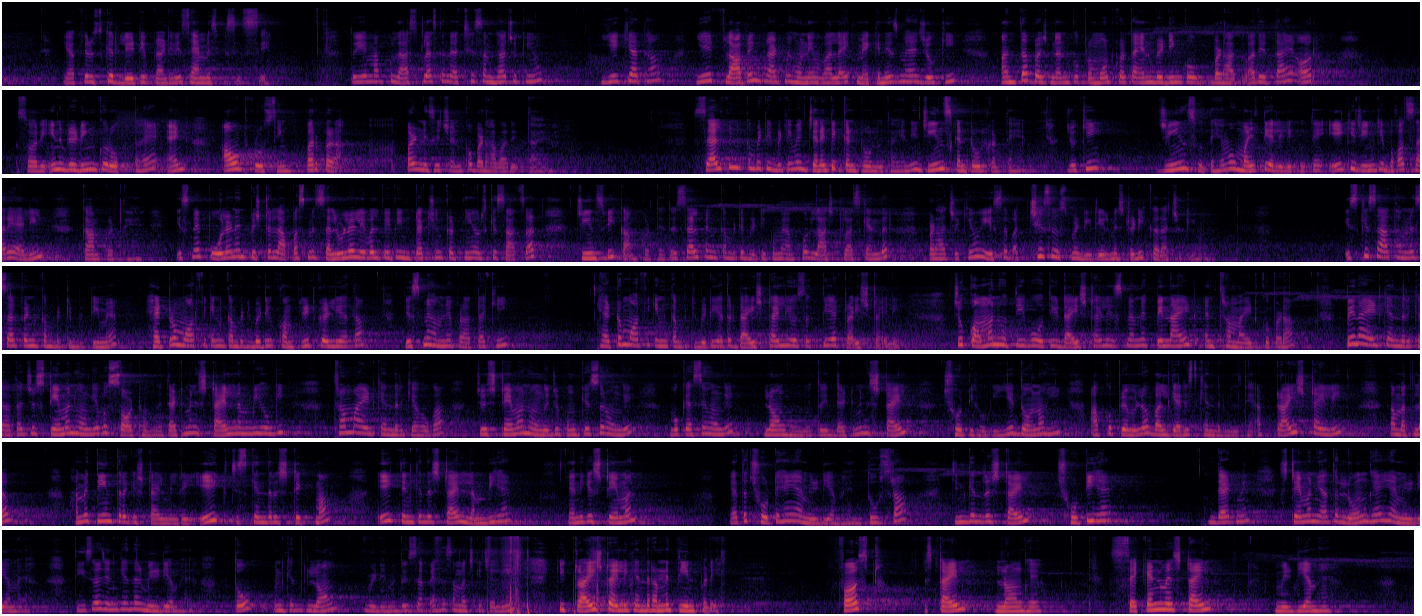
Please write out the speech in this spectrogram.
या फिर उसके रिलेटिव प्लांट यानी सेम स्पीसीज से। तो ये मैं आपको लास्ट क्लास के अंदर अच्छे से समझा चुकी हूँ। ये क्या था? ये फ्लावरिंग प्लांट में होने वाला एक मैकेनिज्म है, जो कि अंत प्रजनन को प्रमोट करता है इन ब्रीडिंग को बढ़ावा देता है और सॉरी इन ब्रीडिंग को रोकता है एंड आउट क्रॉसिंग पर पर निषेचन को बढ़ावा देता है। सेल्फ इनकम्पेटिबिलिटी में जेनेटिक कंट्रोल होता है, यानी जीन्स कंट्रोल करते हैं। जो कि जीन्स होते हैं, वो मल्टी एलिलिक होते हैं। एक ही जीन के बहुत सारे एलील काम करते हैं। इसमें पोलन एंड पिस्टल आपस में सेलुलर लेवल पे भी इंट्रैक्शन करती हैं और उसके साथ साथ जीन्स भी काम करते हैं। तो सेल्फ इनकम्पेटिबिलिटी को मैं आपको लास्ट क्लास के अंदर पढ़ा चुकी हूँ। ये सब अच्छे से उसमें डिटेल में स्टडी करा चुकी हूँ। इसके साथ हमने सेल्फ इनकम्पेटिबिलिटी में हेट्रोमॉर्फिक इनकम्पेटिबिलिटी को कंप्लीट कर लिया था, जिसमें हमने पढ़ा था कि हेट्रोमॉर्फिक इनकम्पेटिबिलिटी या तो डाई स्टाइली हो सकती है या ट्राई स्टाइली जो कॉमन होती है, वो होती है डाई स्टाइली जिसमें हमने पेनाइड एंड थ्रमाइड को पढ़ा। पेनाइड के अंदर क्या होता है, जो स्टेमन होंगे, वो शॉर्ट होंगे। दैट मीन स्टाइल लंबी होगी। थ्रमाइड के अंदर क्या होगा, जो स्टेमन होंगे, जो पुंकेसर होंगे, वो कैसे होंगे? लॉन्ग होंगे। तो दैट मीन स्टाइल छोटी होगी। ये दोनों ही आपको प्रेमिलो वलगैरिस के अंदर मिलते हैं। अब ट्राई स्टाइली का मतलब हमें तीन तरह की स्टाइल मिल रही है। एक जिसके अंदर स्टिग्मा एक जिनके अंदर स्टाइल लंबी है, यानी कि स्टेमन या तो छोटे हैं या मीडियम हैं। दूसरा, जिनके अंदर स्टाइल छोटी है दैट मीन स्टेमन या तो लॉन्ग है या मीडियम है। तीसरा, जिनके अंदर मीडियम है तो उनके अंदर लॉन्ग मीडियम है। तो इसे आप ऐसे समझ के चलिए कि ट्राई स्टाइल के अंदर हमने तीन पढ़े। फ़र्स्ट स्टाइल लॉन्ग है। सेकंड में स्टाइल मीडियम है।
